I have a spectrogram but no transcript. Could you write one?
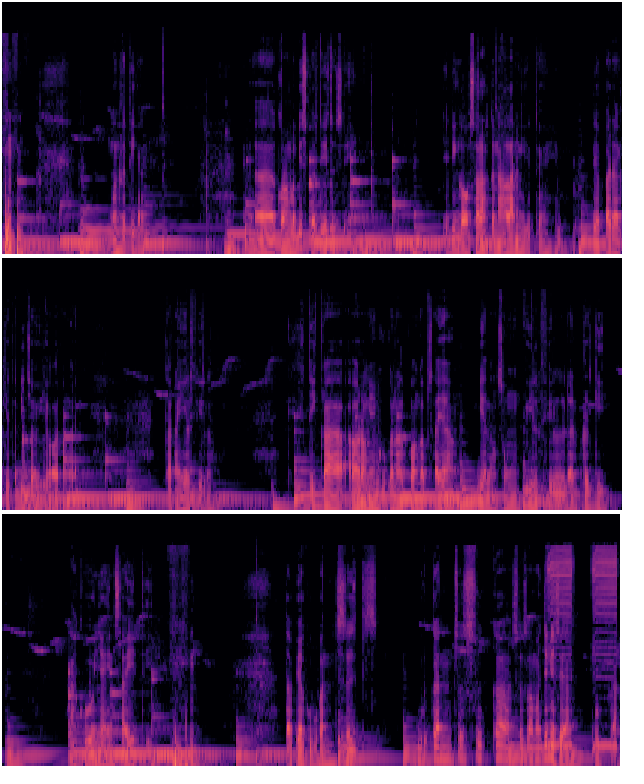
Mengerti kan? E, kurang lebih seperti itu sih. Jadi nggak usahlah kenalan gitu daripada kita dijauhi orang kan karena ilfil. Ketika orang yang ku kenal ku anggap sayang dia langsung feel-feel dan pergi. Akunya anxiety. Tapi aku bukan se bukan sesuka sesama jenis ya. Bukan.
